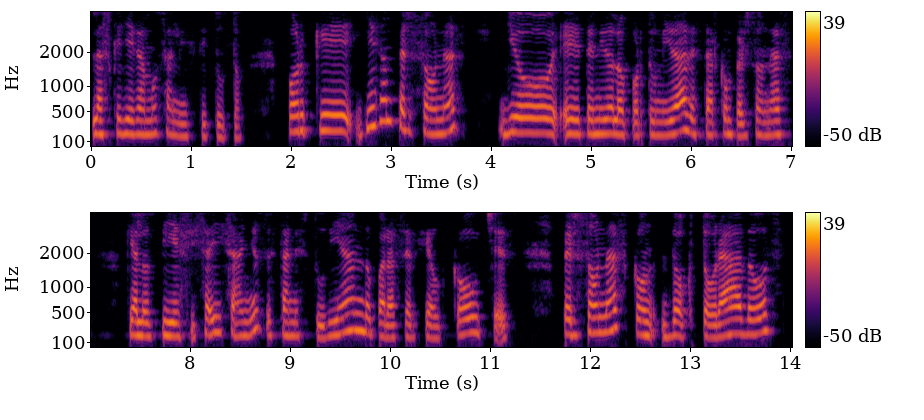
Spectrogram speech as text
las que llegamos al instituto, porque llegan personas yo he tenido la oportunidad de estar con personas que a los 16 años están estudiando para ser health coaches, personas con doctorados,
